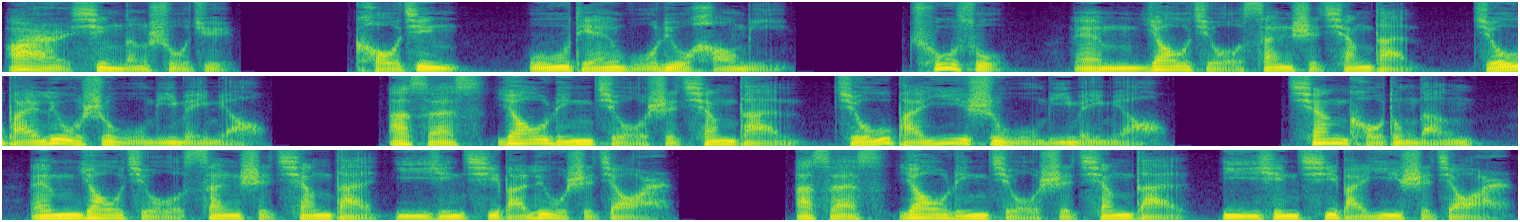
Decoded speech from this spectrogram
二性能数据：口径五点五六毫米，初速 M 幺九三式枪弹。九百六十五米每秒，SS 幺零九式枪弹，九百一十五米每秒。枪口动能，M 幺九三式枪弹，一因七百六十焦耳；SS 幺零九式枪弹，一因七百一十焦耳。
